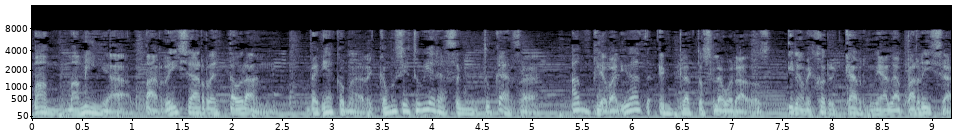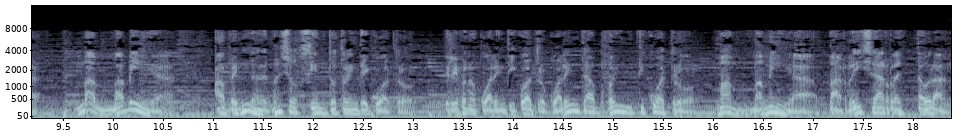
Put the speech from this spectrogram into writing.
Mamma mía, parrilla restaurant. Vení a comer como si estuvieras en tu casa. Amplia variedad en platos elaborados y la mejor carne a la parrilla. Mamma mía. Avenida de Mayo 134. Teléfono 4440-24. Mamma mía, parrilla restaurant.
